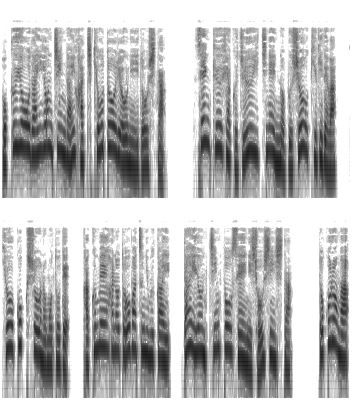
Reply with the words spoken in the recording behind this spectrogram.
北洋第四鎮第八教頭領に移動した。1911年の武将起義では、表国省の下で革命派の討伐に向かい、第四鎮統制に昇進した。ところが、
